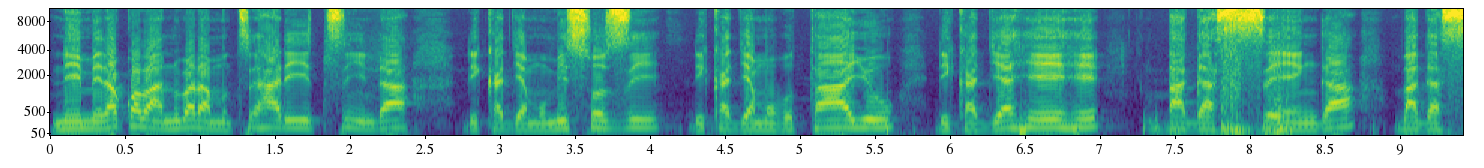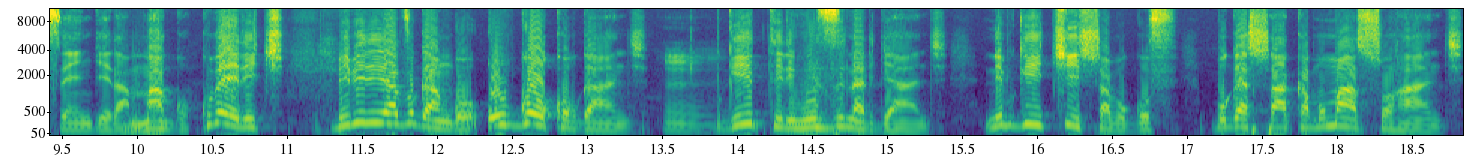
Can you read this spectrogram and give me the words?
Nemera ko abantu baramutse hari itsinda rikajya mu misozi rikajya mu butayu rikajya hehe bagasenga bagasengera amago. Kubera iki? Bibiri iravuga ngo ubwoko bwanjye bwitiriwe izina ryanjye nibwicisha bugufi bugashaka mu maso hanjye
